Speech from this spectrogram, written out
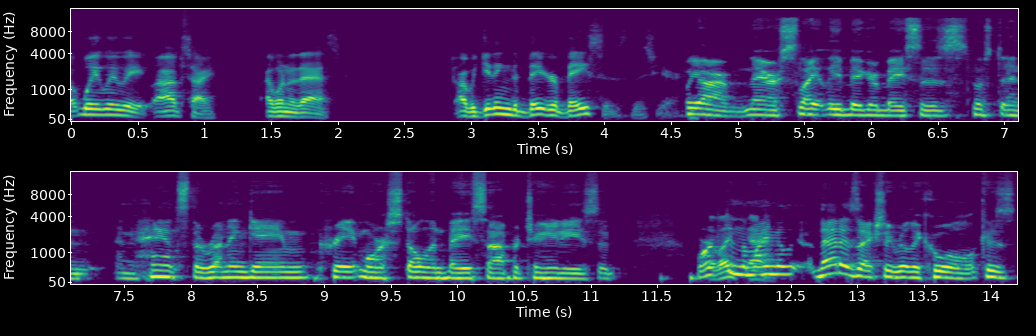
uh, wait, wait, wait. I'm sorry. I wanted to ask. Are we getting the bigger bases this year? We are. They're slightly bigger bases, supposed to en- enhance the running game, create more stolen base opportunities. It worked like in the that. minor. league. That is actually really cool because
